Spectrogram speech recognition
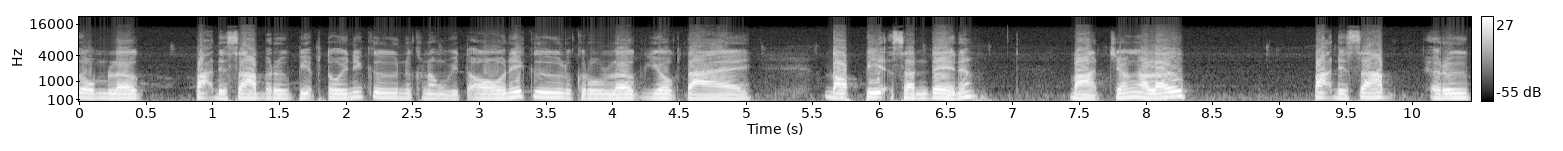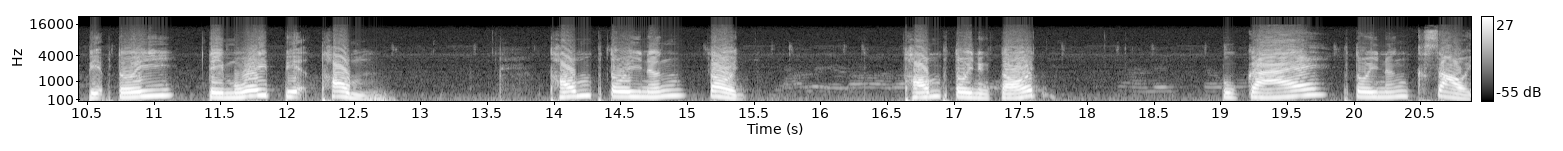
សូមលើកបដិស័ព្ទឬពាក្យផ្ទុយនេះគឺនៅក្នុងវីដេអូនេះគឺលោកគ្រូលើកយកតែ10ពាក្យសិនទេណាបាទអញ្ចឹងឥឡូវបដិស័ព្ទឬពាក្យផ្ទុយ ទី1ពាក្យធំ ធំផ្ទុយនឹងតូចធំផ្ទុយនឹងតូចពូកែផ្ទុយនឹងខ្សោយ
